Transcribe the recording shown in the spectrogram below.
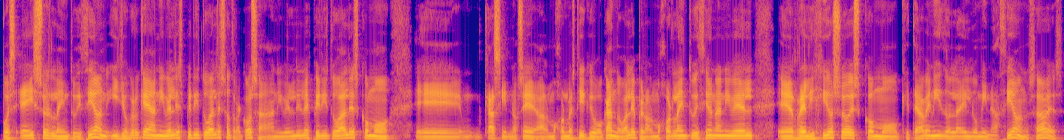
Pues eso es la intuición. Y yo creo que a nivel espiritual es otra cosa. A nivel espiritual es como eh, casi, no sé, a lo mejor me estoy equivocando, ¿vale? Pero a lo mejor la intuición a nivel eh, religioso es como que te ha venido la iluminación, ¿sabes?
